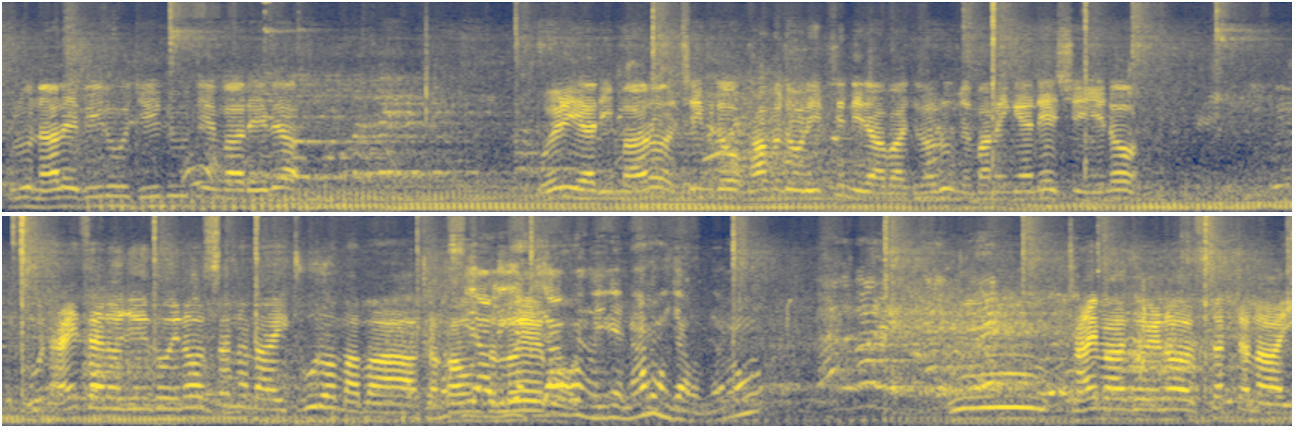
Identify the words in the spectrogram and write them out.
ခုလိုနားလဲပြီးလို့ကျေးဇူးတင်ပါတယ်ဗျဘွဲတွေရာဒီမှာတော့အချိန်မတော်ခါမတော်လေးဖြစ်နေတာပါကျွန်တော်တို့မြန်မာနိုင်ငံနဲ့ရှင်ရင်တော့ကိုထိုင်းစံတော်ချင်းဆိုရင်တော့12နာရီထိုးတော့မှာပါကကောင်းတလွဲပေါ့ဝင်နေနားထောင်ကြပါဗျာနော်ခုထိုင်းမှာဆိုရင်တော့17နာရီ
